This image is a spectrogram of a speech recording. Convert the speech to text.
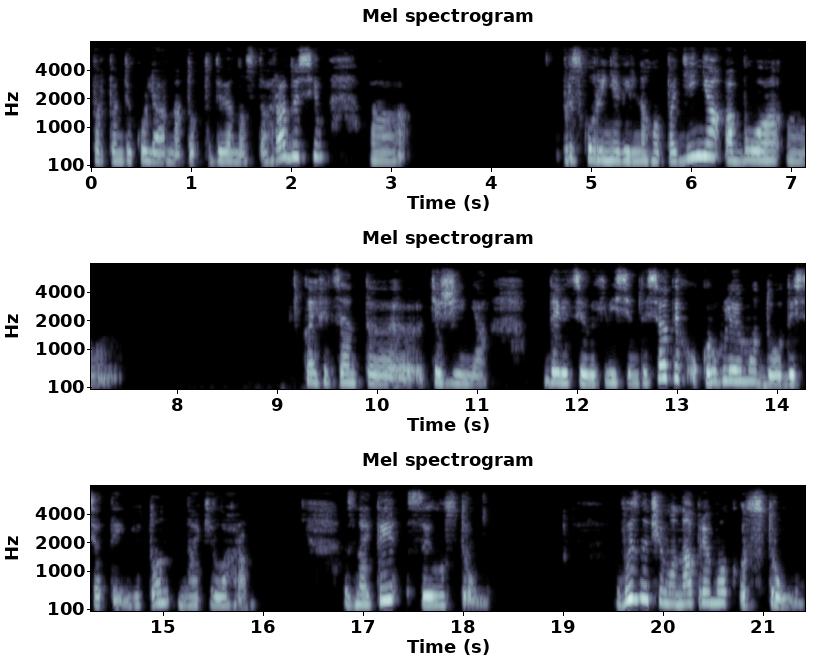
перпендикулярна, тобто 90 градусів, прискорення вільного падіння або коефіцієнт е, тяжіння 9,8 округлюємо до 10 ньютон на кілограм. Знайти силу струму. Визначимо напрямок струму.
